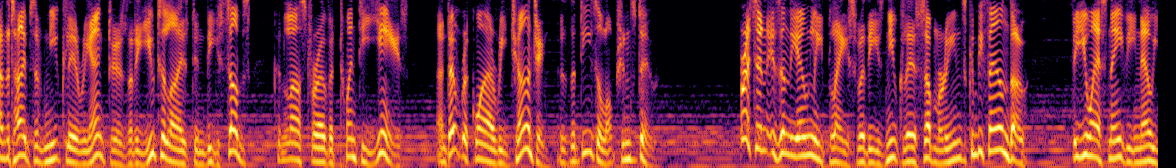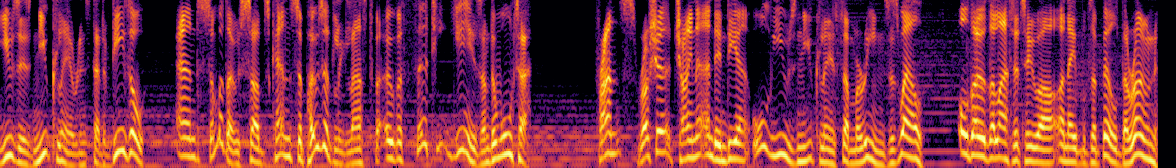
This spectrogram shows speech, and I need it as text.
and the types of nuclear reactors that are utilized in these subs can last for over 20 years and don't require recharging as the diesel options do. Britain isn't the only place where these nuclear submarines can be found, though. The US Navy now uses nuclear instead of diesel, and some of those subs can supposedly last for over 30 years underwater. France, Russia, China, and India all use nuclear submarines as well, although the latter two are unable to build their own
